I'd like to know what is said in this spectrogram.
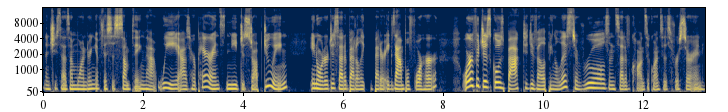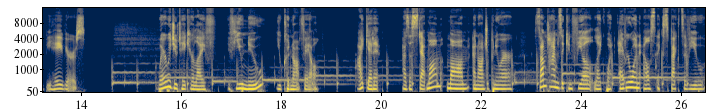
Then she says, I'm wondering if this is something that we, as her parents, need to stop doing in order to set a better, better example for her, or if it just goes back to developing a list of rules and set of consequences for certain behaviors. Where would you take your life if you knew you could not fail? I get it. As a stepmom, mom, and entrepreneur, sometimes it can feel like what everyone else expects of you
